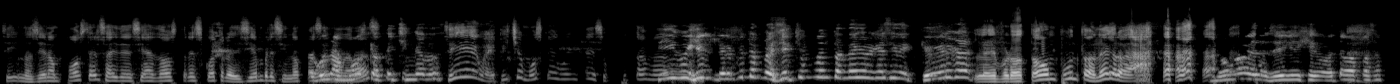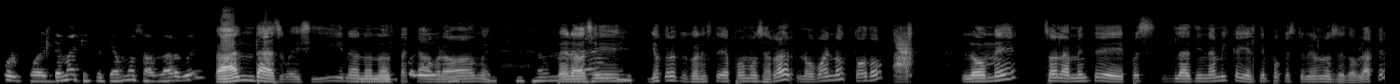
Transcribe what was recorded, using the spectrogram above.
Sí, nos dieron pósters, ahí decía 2, 3, 4 de diciembre, si no pasa ¿Alguna mosca qué chingados? Sí, güey, pinche mosca, güey, de su puta madre. Sí, güey, de repente apareció aquí un punto negro y así de, ¿qué verga? Le brotó un punto negro. no, sí, yo dije, ahorita va a pasar por, por el tema que, que vamos a hablar, güey. Andas, güey, sí, no, no, no, está cabrón, güey. Pero sí, yo creo que con esto ya podemos cerrar. Lo bueno, todo, lo me, solamente, pues, la dinámica y el tiempo que estuvieron los de doblaje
